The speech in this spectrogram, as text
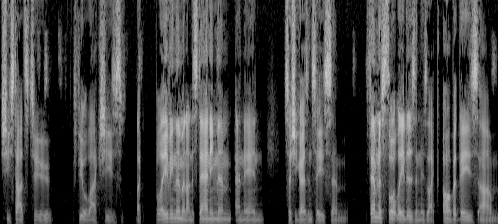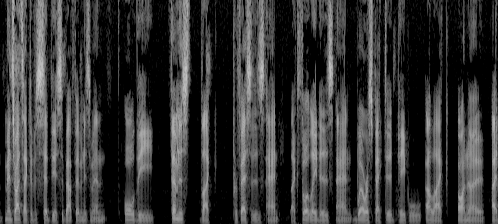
she starts to feel like she's like believing them and understanding them, and then so she goes and sees some feminist thought leaders and is like, oh, but these um, men's rights activists said this about feminism, and all the feminist like professors and like thought leaders and well-respected people are like, oh no, I,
